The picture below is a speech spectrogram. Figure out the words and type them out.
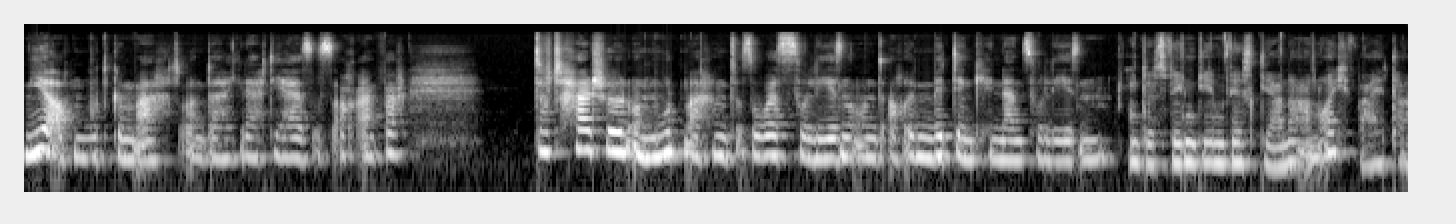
mir auch Mut gemacht und da habe ich gedacht, ja, es ist auch einfach total schön und mutmachend, sowas zu lesen und auch eben mit den Kindern zu lesen. Und deswegen geben wir es gerne an euch weiter.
